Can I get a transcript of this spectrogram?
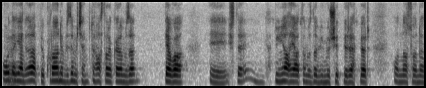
Orada Evet. yani Rabbi Kur'an'ı bizim için bütün hastalıklarımıza deva, e, işte dünya hayatımızda bir mürşit, bir rehber, ondan sonra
